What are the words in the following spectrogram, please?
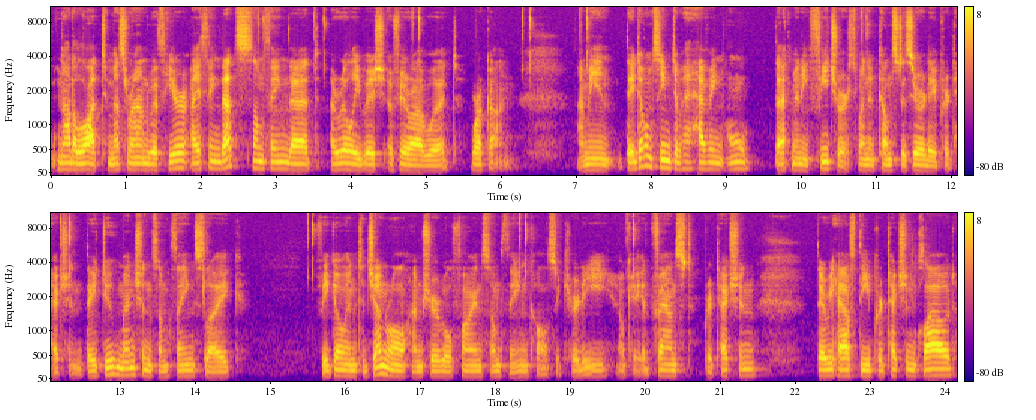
not a lot to mess around with here. I think that's something that I really wish Avira would work on. I mean, they don't seem to be having all that many features when it comes to zero-day protection. They do mention some things like, if we go into general, I'm sure we'll find something called security, okay, advanced protection. There we have the protection cloud.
